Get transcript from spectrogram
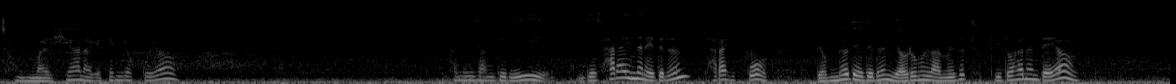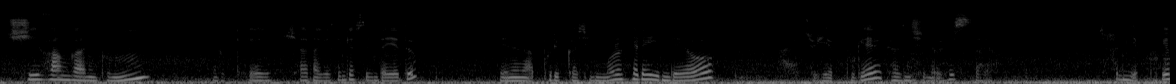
정말 희한하게 생겼고요. 선인장들이 이게 살아있는 애들은 살아있고 몇몇 애들은 여름을 나면서 죽기도 하는데요. 취황간금 이렇게 희한하게 생겼습니다. 얘도 얘는 아프리카 식물 헤레인데요. 아주 예쁘게 변신을 했어요. 참 예쁘게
